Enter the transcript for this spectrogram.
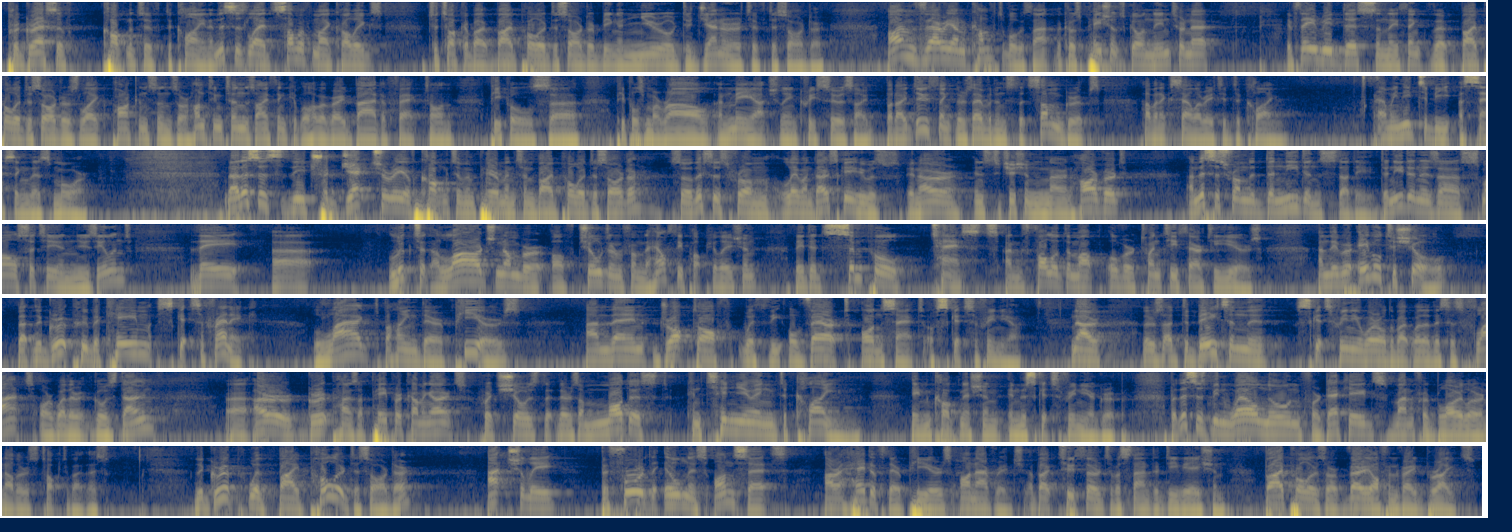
progressive cognitive decline. And this has led some of my colleagues to talk about bipolar disorder being a neurodegenerative disorder. I'm very uncomfortable with that because patients go on the internet. If they read this and they think that bipolar disorders like Parkinson's or Huntington's, I think it will have a very bad effect on people's, uh, people's morale and may actually increase suicide. But I do think there's evidence that some groups have an accelerated decline. And we need to be assessing this more. Now, this is the trajectory of cognitive impairment in bipolar disorder. So, this is from Lewandowski, who was in our institution now in Harvard. And this is from the Dunedin study. Dunedin is a small city in New Zealand. They uh, looked at a large number of children from the healthy population. They did simple tests and followed them up over 20, 30 years. And they were able to show that the group who became schizophrenic lagged behind their peers and then dropped off with the overt onset of schizophrenia. Now, there's a debate in the schizophrenia world about whether this is flat or whether it goes down. Uh, our group has a paper coming out which shows that there's a modest continuing decline in cognition in the schizophrenia group. But this has been well known for decades. Manfred Bleuler and others talked about this. The group with bipolar disorder actually, before the illness onsets, are ahead of their peers on average, about two thirds of a standard deviation. Bipolars are very often very bright.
